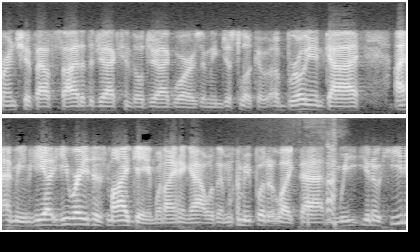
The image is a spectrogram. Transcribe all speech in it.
friendship outside of the Jacksonville Jaguars. I mean, just look, a, a brilliant guy. I, I mean, he he raises my game when I hang out with him. Let me put it like that. And we, you know, he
